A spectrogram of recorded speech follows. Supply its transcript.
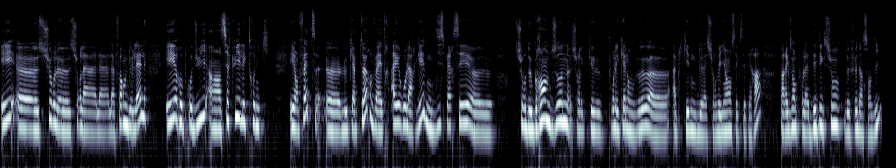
et euh, sur, la, forme de l'aile et reproduit un circuit électronique. Et en fait, le capteur va être aérolargué, donc dispersé sur de grandes zones pour lesquelles on veut appliquer donc de la surveillance, etc. Par exemple pour la détection de feux d'incendie.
